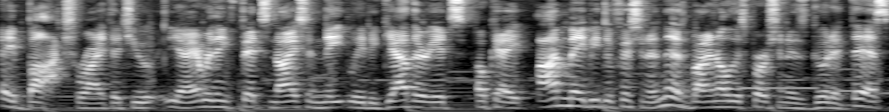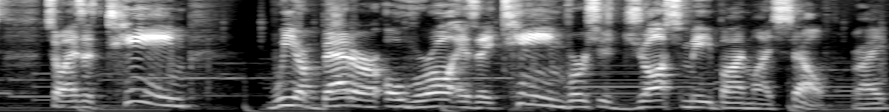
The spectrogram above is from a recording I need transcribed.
a box, right? That you, yeah, everything fits nice and neatly together. It's okay. I may be deficient in this, but I know this person is good at this. So as a team, we are better overall as a team versus just me by myself, right?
